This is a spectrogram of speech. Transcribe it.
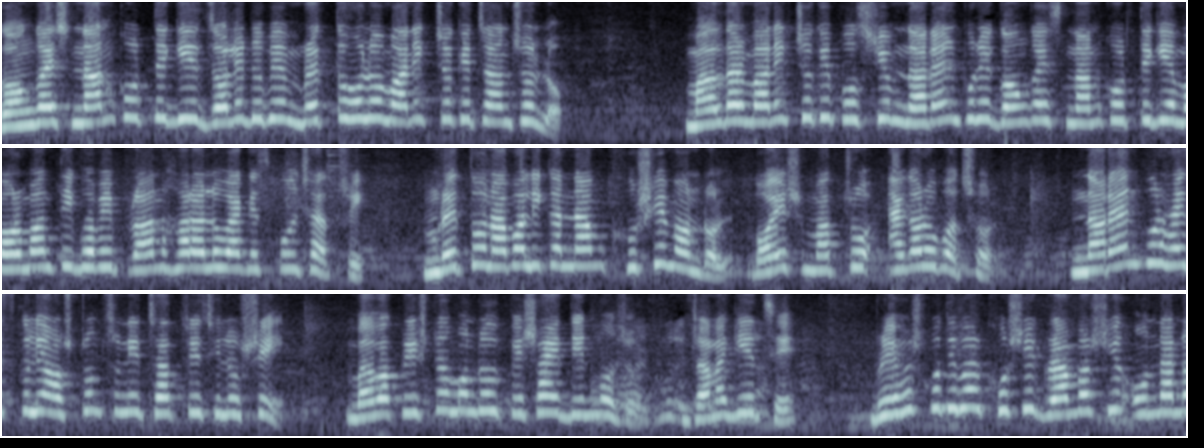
গঙ্গায় স্নান করতে গিয়ে জলে ডুবে মৃত্যু হলো মানিকচকে চাঞ্চল্য। মালদার মানিকচকে পশ্চিম নারায়ণপুরে গঙ্গায় স্নান করতে গিয়ে মর্মান্তিকভাবে প্রাণ হারালো এক স্কুল ছাত্রী। মৃত নাবালিকার নাম খুশি মণ্ডল, বয়স মাত্র এগারো বছর। নারায়ণপুর হাই স্কুলে অষ্টম শ্রেণির ছাত্রী ছিল সে। বাবা কৃষ্ণ মণ্ডল পেশায় দিনমজুর। জানা গিয়েছে, বৃহস্পতিবার খুশি গ্রামবাসী অন্যান্য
